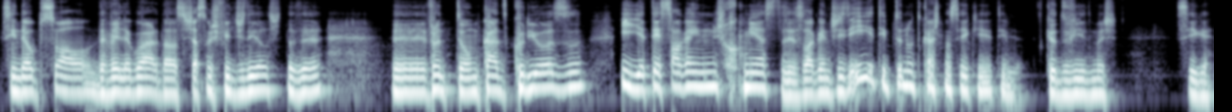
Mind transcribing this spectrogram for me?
se ainda é o pessoal da velha guarda ou se já são os filhos deles, estás a ver? Eh, pronto, estou um bocado curioso e até se alguém nos reconhece, se alguém nos diz, "Ih, tipo, tu não tocaste não sei o quê, tipo, que eu duvido, mas siga.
